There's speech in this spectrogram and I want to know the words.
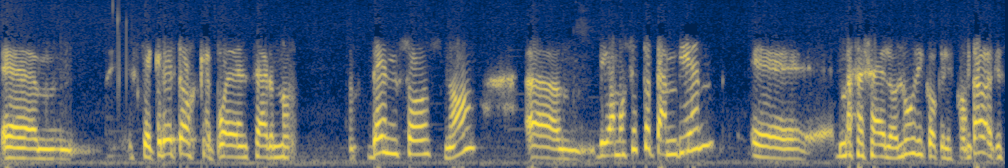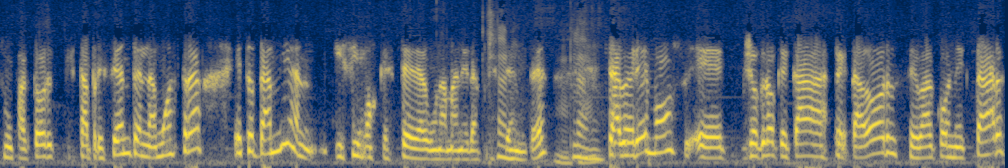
em, secretos que pueden ser más densos, ¿no? Em, digamos, esto también, eh, más allá de lo lúdico que les contaba, que es un factor que está presente en la muestra, esto también quisimos que esté de alguna manera presente. Claro. Ya veremos, eh, yo creo que cada espectador se va a conectar,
